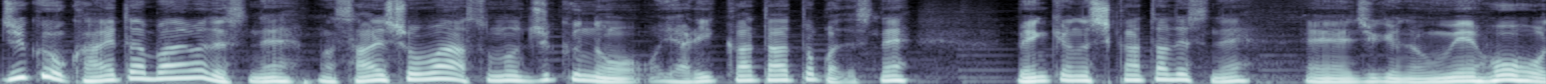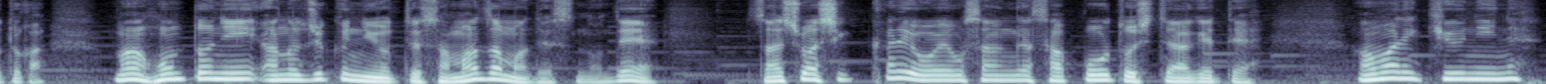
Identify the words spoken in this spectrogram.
塾を変えた場合はですね、まあ、最初はその塾のやり方とかですね、勉強の仕方ですね、えー、授業の運営方法とか、まあ本当にあの塾によって様々ですので、最初はしっかり親御さんがサポートしてあげて、あまり急にね、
